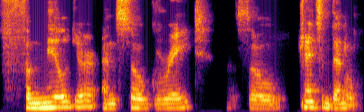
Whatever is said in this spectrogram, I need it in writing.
familiar and so great, so transcendental.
